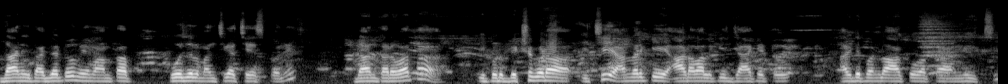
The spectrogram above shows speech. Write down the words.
దానికి తగ్గట్టు మేము అంతా పూజలు మంచిగా చేసుకొని దాని తర్వాత ఇప్పుడు భిక్ష కూడా ఇచ్చి అందరికీ ఆడవాళ్ళకి జాకెట్ అరటి పండ్లు ఆకు ఒక్క అన్నీ ఇచ్చి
